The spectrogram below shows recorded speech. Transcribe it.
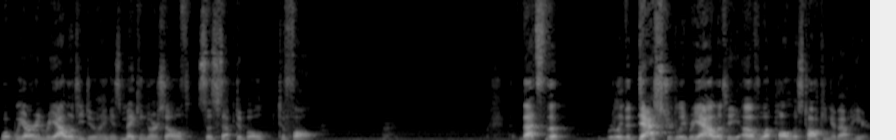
what we are in reality doing is making ourselves susceptible to fall. That's the really the dastardly reality of what Paul is talking about here.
